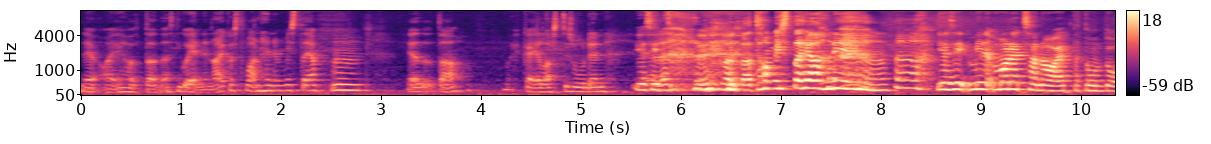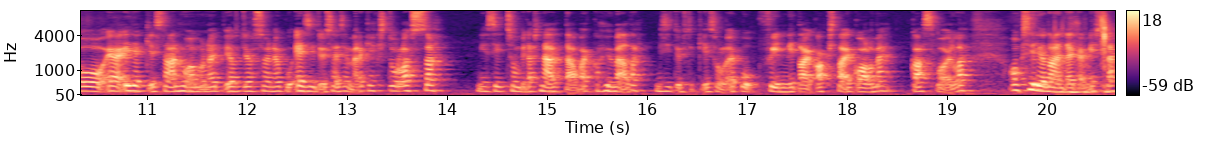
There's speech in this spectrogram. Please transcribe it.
ne aiheuttaa tästä niin ennenaikaista vanhenemista ja, mm. ja tota, ehkä elastisuuden ja sit, katomista. Ja, niin. ja sit, monet sanoo, että tuntuu, ja itsekin saan huomannut, että jos on joku esitys esimerkiksi tulossa, niin sit sun pitäisi näyttää vaikka hyvältä, niin sit yhtäkkiä sulla on joku finni tai kaksi tai kolme kasvoilla. Onko sillä jotain tekemistä?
